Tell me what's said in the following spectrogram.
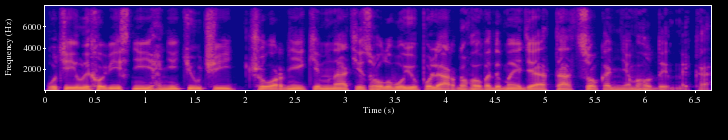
у тій лиховісній гнітючій чорній кімнаті з головою полярного ведмедя та цоканням годинника.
